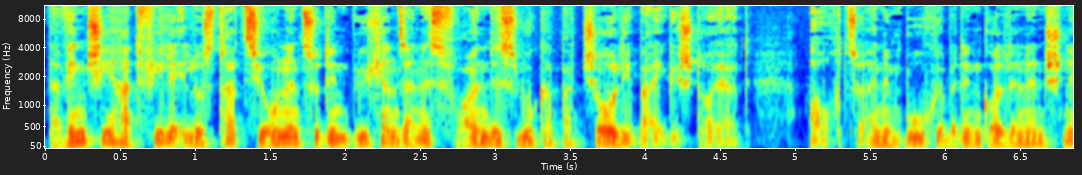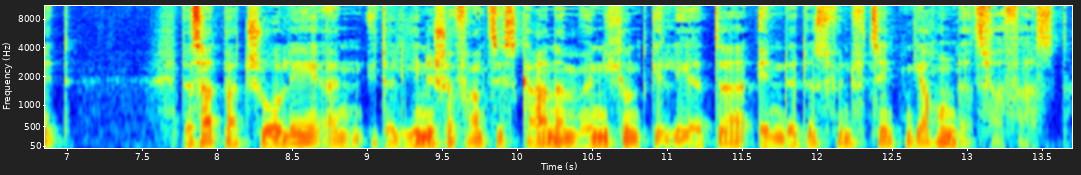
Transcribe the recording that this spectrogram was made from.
Da Vinci hat viele Illustrationen zu den Büchern seines Freundes Luca Pacioli beigesteuert, auch zu einem Buch über den goldenen Schnitt. Das hat Pacioli, ein italienischer Franziskanermönch und Gelehrter, Ende des 15. Jahrhunderts verfasst.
